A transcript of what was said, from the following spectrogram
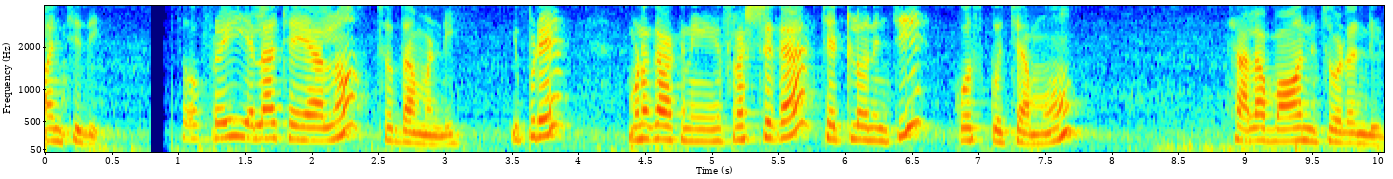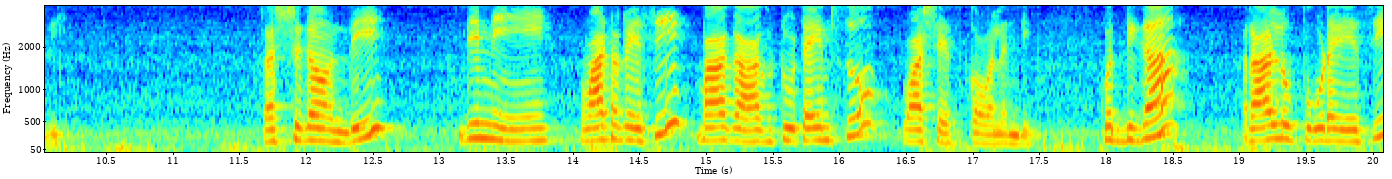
మంచిది. సో ఫ్రై ఎలా చేయాలో చూద్దామండి. ఇప్పుడే మునగాకుని ఫ్రెష్గా చెట్లో నుంచి కోసుకొచ్చాము. చాలా బాగుంది చూడండి ఇది. ఫ్రెష్గా ఉంది. దీన్ని వాటర్ వేసి బాగా టూ టైమ్స్ వాష్ చేసుకోవాలండి. కొద్దిగా రాళ్ళు ఉప్పు కూడా వేసి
